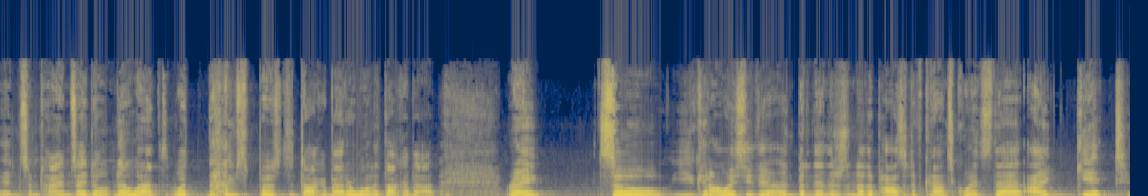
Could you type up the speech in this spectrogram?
and sometimes I don't know what I'm, what I'm supposed to talk about or want to talk about, right? So you can always see that, uh, but then there's another positive consequence that I get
